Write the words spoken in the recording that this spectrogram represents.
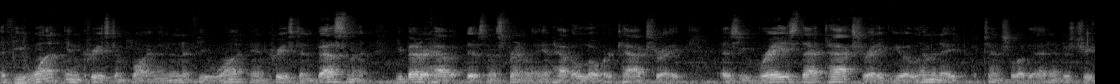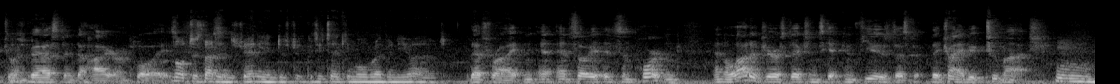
If you want increased employment and if you want increased investment, you better have it business friendly and have a lower tax rate. As you raise that tax rate, you eliminate the potential of that industry to invest and to hire employees. not just that industry, any industry, because you're taking more revenue out. That's right, and, and, and so it's important. And a lot of jurisdictions get confused as to they try and do too much, Mm.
